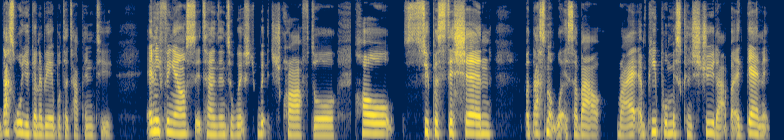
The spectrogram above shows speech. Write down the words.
that's all you're going to be able to tap into anything else it turns into witch, witchcraft or whole superstition but that's not what it's about right? And people misconstrue that but again it,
